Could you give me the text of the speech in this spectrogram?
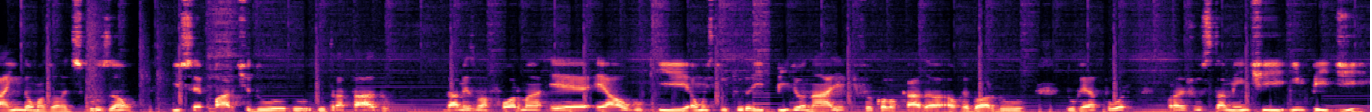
ainda uma zona de exclusão, isso é parte do, do, do tratado, da mesma forma, é, é algo que é uma estrutura aí bilionária que foi colocada ao redor do, do reator para justamente impedir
